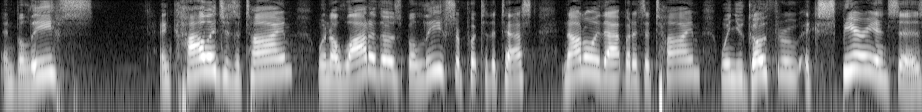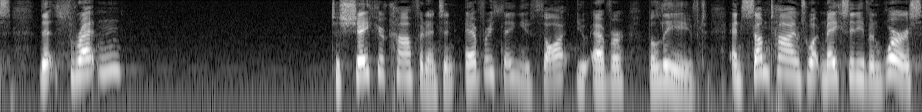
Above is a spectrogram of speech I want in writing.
and beliefs. And college is a time when a lot of those beliefs are put to the test. Not only that, but it's a time when you go through experiences that threaten to shake your confidence in everything you thought you ever believed. And sometimes what makes it even worse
